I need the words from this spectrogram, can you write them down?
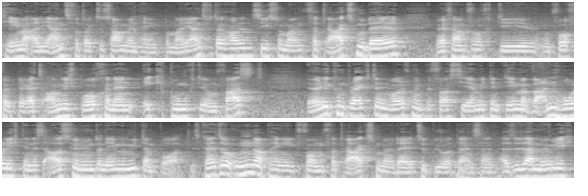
Thema Allianzvertrag zusammenhängt. Beim Allianzvertrag handelt es sich um ein Vertragsmodell, welches einfach die im Vorfeld bereits angesprochenen Eckpunkte umfasst. Early Contractor Involvement befasst sich eher mit dem Thema, wann hole ich denn das ausführende Unternehmen mit an Bord. Das kann jetzt aber unabhängig vom Vertragsmodell zu beurteilen sein. Also es ist auch möglich,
